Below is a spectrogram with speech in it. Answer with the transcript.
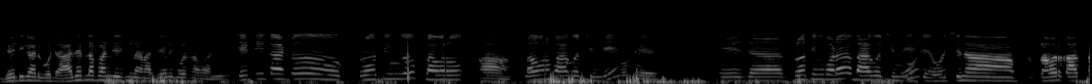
జేటీ కార్డు కొట్టారు. అది ఎట్లా పనిచేసింది అన్న? దేనికోసం అది? జేటీ కాటు గ్రోతింగ్ ఫ్లవర్ ఆ, ఫ్లవర్ బాగా వచ్చింది. ఓకే. గ్రోతింగ్ కూడా బాగా వచ్చింది ఓకే వచ్చిన ఫ్లవర్ కాస్త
